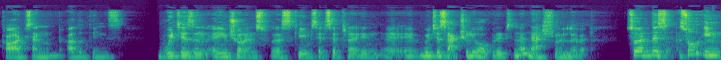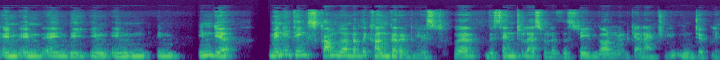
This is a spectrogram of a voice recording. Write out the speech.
cards and other things which is in insurance uh, schemes etc in uh, which is actually operates in a national level so at this so in in in in the in in in india many things comes under the concurrent list where the central as well as the state government can actually interplay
